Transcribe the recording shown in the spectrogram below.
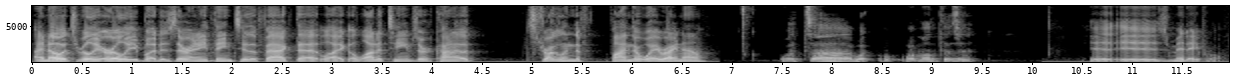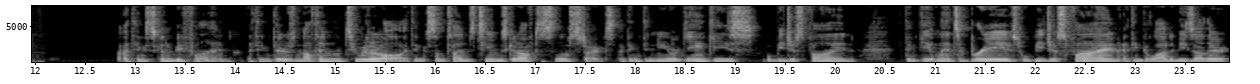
I know it's really early, but is there anything to the fact that like a lot of teams are kind of struggling to find their way right now? What uh what what month is it? It is mid-April. I think it's going to be fine. I think there's nothing to it at all. I think sometimes teams get off to slow starts. I think the New York Yankees will be just fine. I think the Atlanta Braves will be just fine. I think a lot of these other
